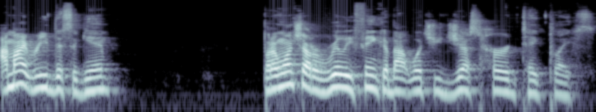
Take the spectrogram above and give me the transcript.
I might read this again, but I want y'all to really think about what you just heard take place.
